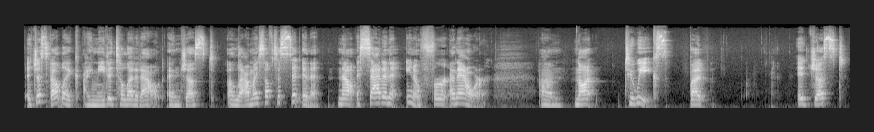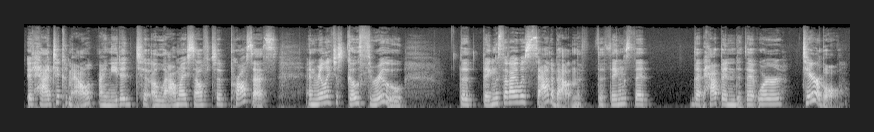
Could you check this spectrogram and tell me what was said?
it just felt like I needed to let it out and just allow myself to sit in it. Now I sat in it, you know, for an hour, um, not two weeks, but it just it had to come out. I needed to allow myself to process and really just go through the things that I was sad about and the, the things that that happened that were terrible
